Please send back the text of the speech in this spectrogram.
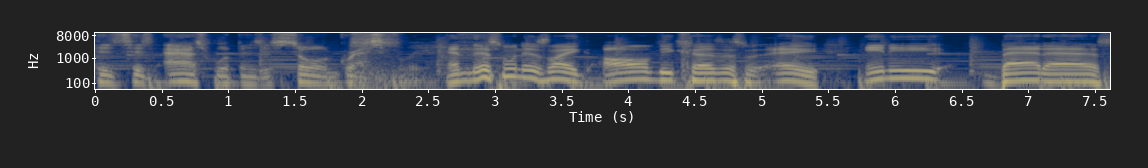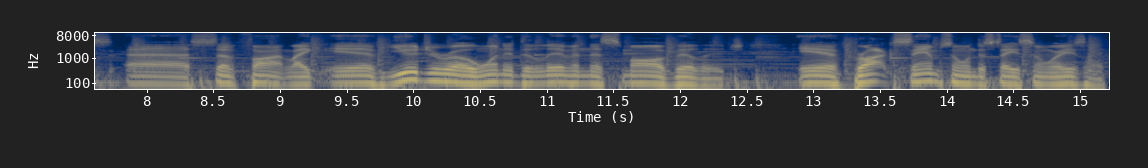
his his ass whoopings is so aggressively. And this one is like all because this was hey, any badass uh savant, like if Yujiro wanted to live in this small village, if Brock Samson wanted to stay somewhere, he's like,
